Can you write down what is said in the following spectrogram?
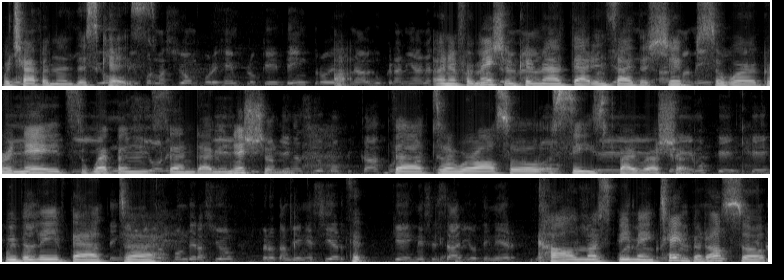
which happened in this case. Uh, an information came out that inside the ships were grenades, weapons, and ammunition that uh, were also seized by Russia. We believe that uh, calm must be maintained, but also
